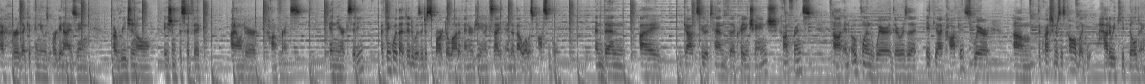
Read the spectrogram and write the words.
I heard that GAPIMNY was organizing a regional Asian Pacific Islander conference in New York City. I think what that did was it just sparked a lot of energy and excitement about what was possible. And then I got to attend the Creating Change conference uh, in Oakland where there was an API caucus where um, the question was just called like, how do we keep building?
